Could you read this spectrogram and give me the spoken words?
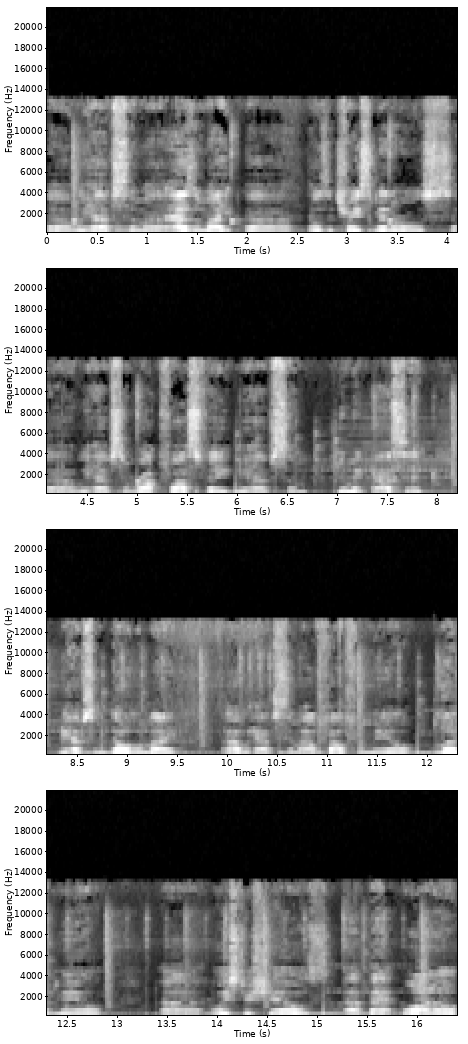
uh, we have some uh, azomite, uh, those are trace minerals. Uh, we have some rock phosphate. We have some humic acid. We have some dolomite. Uh, we have some alfalfa meal, blood meal, uh, oyster shells, bat guano,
